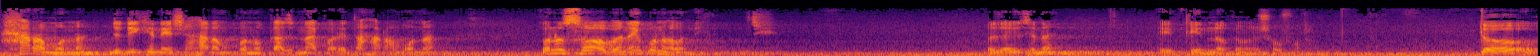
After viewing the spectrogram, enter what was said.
হারামও না। যদি এখানে এসে হারাম কোনো কাজ না করে, তা হারামও না। কোনো সব নেই কোনো নেই। বোঝা গেছে না? এই তিন রকমের সফর। তো,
